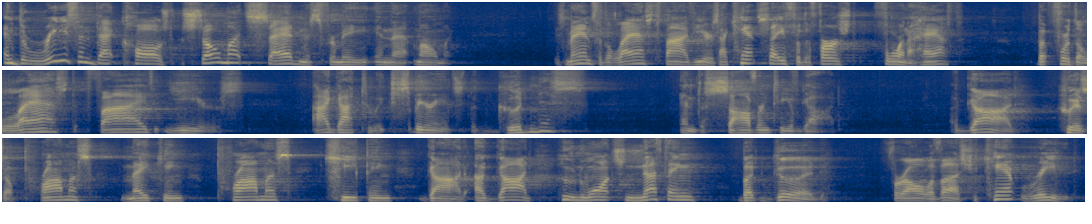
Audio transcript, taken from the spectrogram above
And the reason that caused so much sadness for me in that moment is man, for the last five years, I can't say for the first four and a half, but for the last five years, I got to experience the goodness and the sovereignty of God. A God who is a promise making, promise keeping God, a God who wants nothing but good for all of us. You can't read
